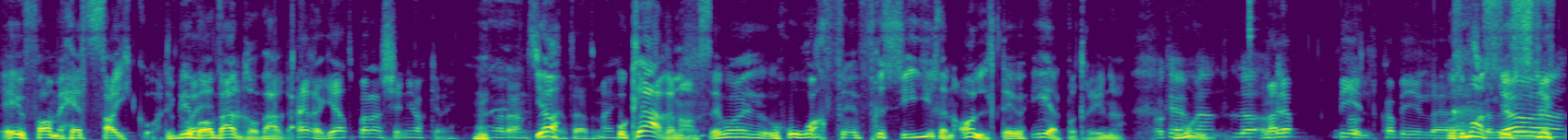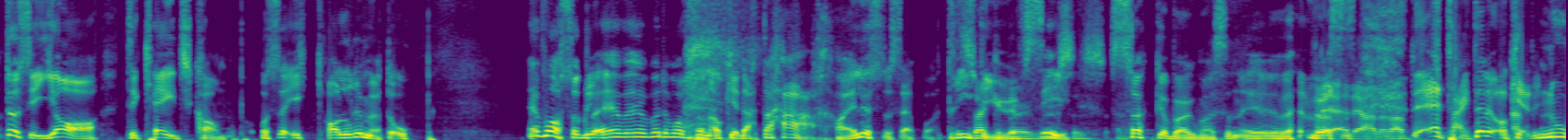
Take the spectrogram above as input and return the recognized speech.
er jo faen meg helt psyko. Det blir bare verre og verre. Jeg reagerte på den skinnjakken, jeg. Det var den som Ja, irriterte meg. og klærne hans, det var hårfrisyren, hår, frisyren, alt er jo helt på trynet. Ok, må- men, la- okay. Men ja, bil, hva bil eh, Og så må han slutte å si ja til cagekamp, og så ikke, aldri møte opp. Jeg var så glad jeg, jeg, Det var sånn Ok, dette her har jeg lyst til å se på. Drit i UFC. versus, ja. Zuckerberg versus, versus det det, Jeg tenkte ok, nå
